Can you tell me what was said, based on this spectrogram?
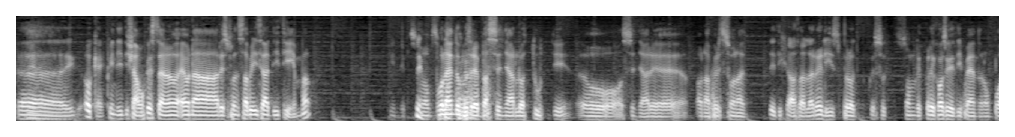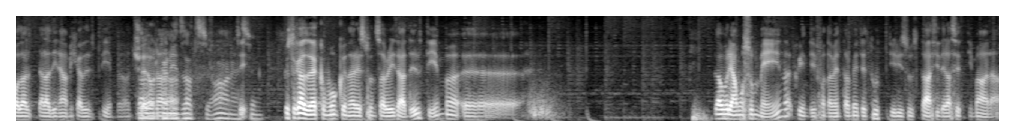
Eh, ok, quindi diciamo questa è una- una responsabilità di team. Quindi Sì, volendo potrebbe assegnarlo a tutti eh, o assegnare a una persona dedicata alla release, però queste sono le, quelle cose che dipendono un po' dal- dalla dinamica del team. Non c'è una- Dall'organizzazione, Sì. sì. In questo caso è comunque una responsabilità del team. eh, lavoriamo su main, quindi fondamentalmente tutti i risultati della settimana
